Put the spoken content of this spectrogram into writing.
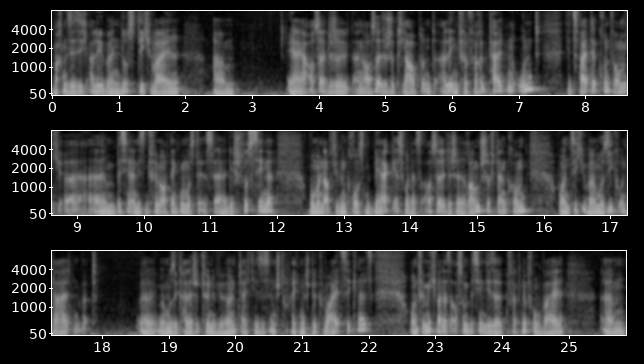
machen sie sich alle über ihn lustig, weil ähm, er ja Außerirdische, an Außerirdische glaubt und alle ihn für verrückt halten. Und der zweite Grund, warum ich äh, ein bisschen an diesen Film auch denken musste, ist äh, die Schlussszene, wo man auf diesem großen Berg ist, wo das außerirdische Raumschiff dann kommt und sich über Musik unterhalten wird. Äh, über musikalische Töne. Wir hören gleich dieses entsprechende Stück White Signals. Und für mich war das auch so ein bisschen diese Verknüpfung, weil ähm,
